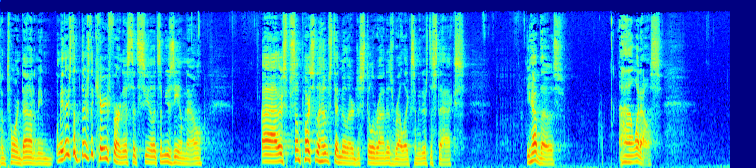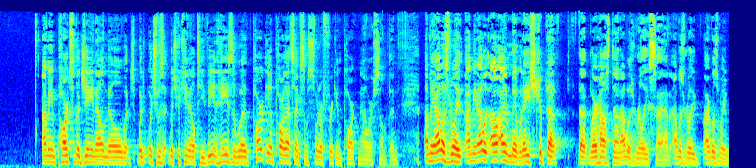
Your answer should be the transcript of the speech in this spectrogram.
been torn down. I mean, I mean, there's the there's the Carrie furnace. That's you know, it's a museum now. Uh, there's some parts of the Homestead mill that are just still around as relics. I mean, there's the stacks. You have those. Uh, what else? I mean, parts of the J and L mill, which, which, which was which became LTV in Hazelwood. Part you know, part of that's like some sort of freaking park now or something. I mean, I was really. I mean, I was. I admit when they stripped that that warehouse down, I was really sad. I was really. I was really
